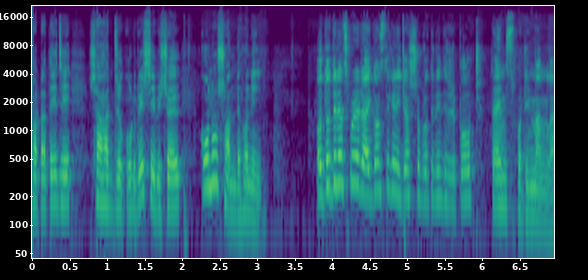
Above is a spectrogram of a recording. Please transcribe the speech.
ঘটাতে যে সাহায্য করবে সে বিষয়ে কোনো সন্দেহ নেই। উত্তর দিনাজপুরের রায়গঞ্জ থেকে নিজস্ব প্রতিনিধির report Times fourteen Bangla.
